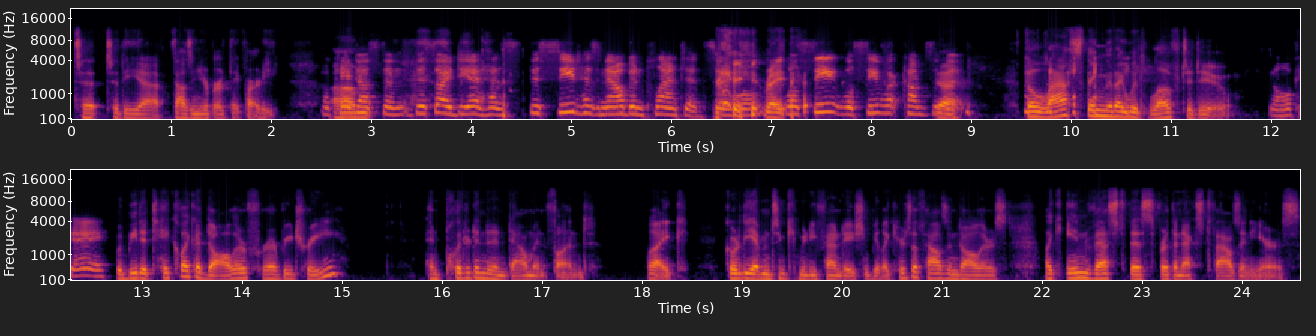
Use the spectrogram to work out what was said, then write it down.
to, to the uh, thousand year birthday party. Okay, um, Dustin, this idea has, this seed has now been planted. So we'll, right. we'll see, we'll see what comes of it. the last thing that I would love to do okay would be to take like a dollar for every tree and put it in an endowment fund. Like go to the Edmonton Community Foundation, be like, here's a thousand dollars, like invest this for the next thousand years.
